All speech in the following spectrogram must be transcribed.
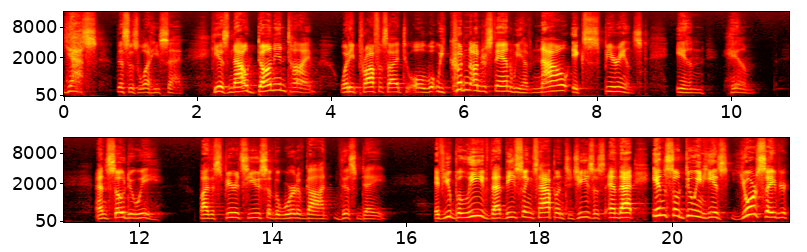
yes, this is what he said. He has now done in time what he prophesied to old. What we couldn't understand, we have now experienced in him. And so do we, by the Spirit's use of the Word of God this day. If you believe that these things happened to Jesus and that in so doing he is your Savior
